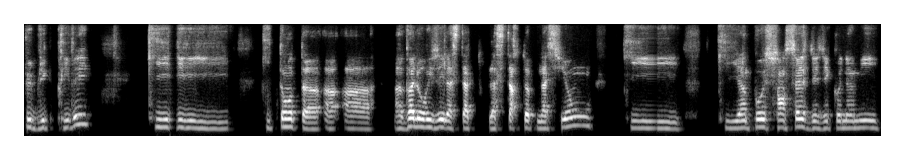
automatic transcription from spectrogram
public-privé, qui, qui tente à, valoriser la, la start-up nation, qui, qui impose sans cesse des économies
